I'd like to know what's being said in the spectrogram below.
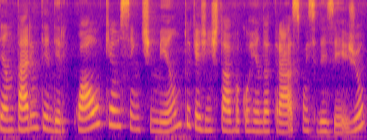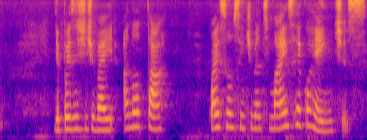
tentar entender qual que é o sentimento que a gente estava correndo atrás com esse desejo. Depois a gente vai anotar quais são os sentimentos mais recorrentes.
